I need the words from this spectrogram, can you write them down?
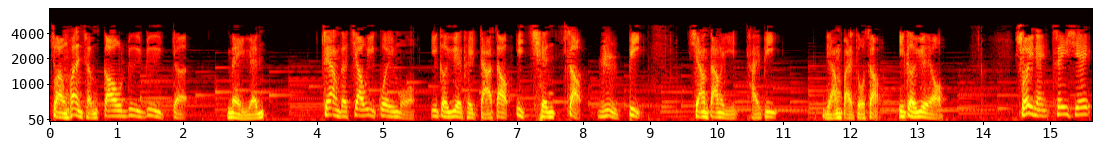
转换成高利率的美元，这样的交易规模一个月可以达到一千兆日币，相当于台币两百多兆一个月哦。所以呢，这些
